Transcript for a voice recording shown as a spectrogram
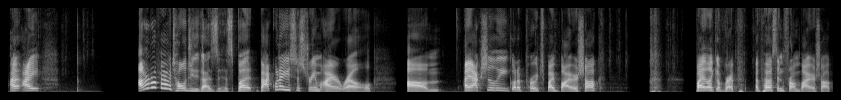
I, I I don't know if I ever told you guys this, but back when I used to stream IRL, um, I actually got approached by Bioshock, by like a rep, a person from Bioshock,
